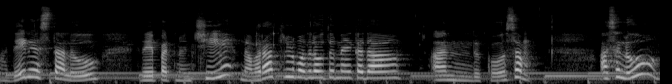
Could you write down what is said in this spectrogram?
అదే నేస్తాలు. రేపటి నుంచి నవరాత్రులు మొదలవుతున్నాయి కదా. అందుకోసం. అసలు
